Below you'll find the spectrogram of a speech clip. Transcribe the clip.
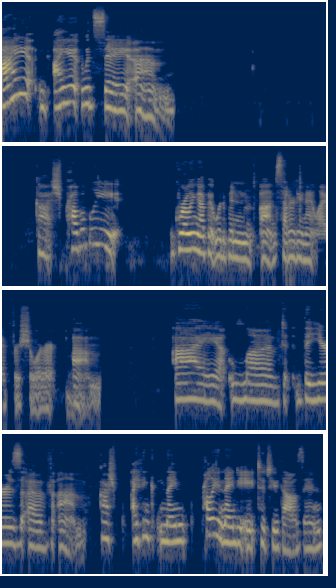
I I would say um gosh, probably growing up it would have been um, Saturday Night Live for sure. Um I loved the years of um gosh, I think nine probably 98 to 2000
